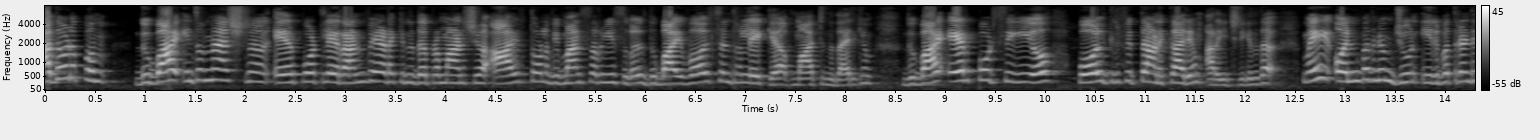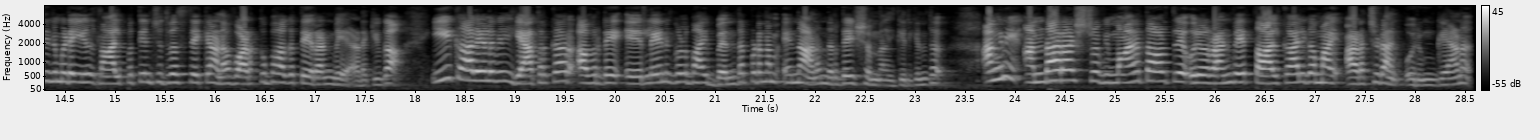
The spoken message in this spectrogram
അതോടൊപ്പം ദുബായ് ഇന്റർനാഷണൽ എയർപോർട്ടിലെ റൺവേ അടയ്ക്കുന്നത് പ്രമാണിച്ച് ആയിരത്തോളം വിമാന സർവീസുകൾ ദുബായ് വേൾഡ് സെന്ററിലേക്ക് മാറ്റുന്നതായിരിക്കും. Dubai airport CEO Paul Griffith ആണ് ഇക്കാര്യം അറിയിച്ചിരിക്കുന്നത്. മെയ് ഒൻപതിനും ജൂൺ ഇരുപത്തിരണ്ടിനും ഇടയിൽ നാൽപ്പത്തിയഞ്ച് ദിവസത്തേക്കാണ് വടക്കു ഭാഗത്തെ റൺവേ അടയ്ക്കുക. ഈ കാലയളവിൽ യാത്രക്കാർ അവരുടെ എയർലൈനുകളുമായി ബന്ധപ്പെടണം എന്നാണ് നിർദ്ദേശം നൽകിയിരിക്കുന്നത്. അങ്ങനെ അന്താരാഷ്ട്ര വിമാനത്താവളത്തിലെ ഒരു റൺവേ താൽക്കാലികമായി അടച്ചിടാൻ ഒരുങ്ങുകയാണ്.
